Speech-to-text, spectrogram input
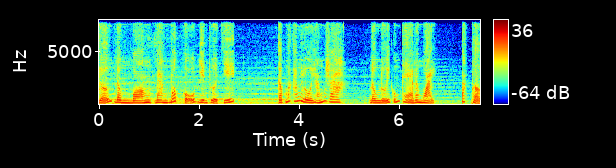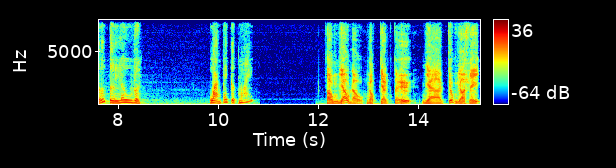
gỡ đồng bọn đang bóp cổ viên thừa chí cặp mắt hắn lồi hắn ra đầu lưỡi cũng thè ra ngoài tắt thở từ lâu rồi hoàng thái cực nói Tổng giáo đầu Ngọc trần Tử và chúng võ sĩ,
